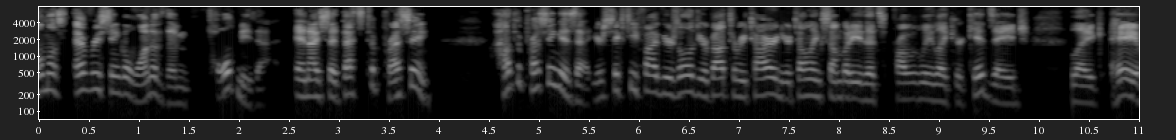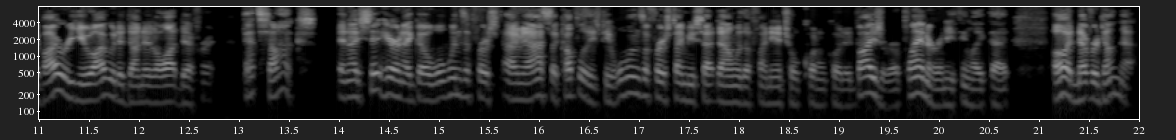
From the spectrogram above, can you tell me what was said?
almost every single one of them told me that. And I said, that's depressing. How depressing is that? You're 65 years old, you're about to retire, and you're telling somebody that's probably like your kid's age, like, hey, if I were you, I would have done it a lot different. That sucks. And I sit here and I go, well, when's the first? I mean, I asked a couple of these people, when's the first time you sat down with a financial quote unquote advisor or planner or anything like that? Oh, I'd never done that.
